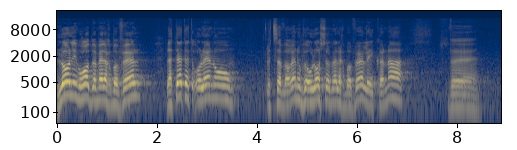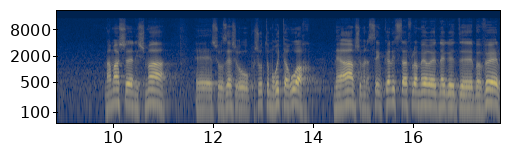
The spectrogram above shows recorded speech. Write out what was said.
לא למרוד במלך בבל, לתת את עולנו וצווארנו ועולו של מלך בבל, להיכנע, וממש נשמע אה, שהוא זה שהוא פשוט מוריד את הרוח מהעם שמנסים כן להצטרף למרד נגד אה, בבל,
